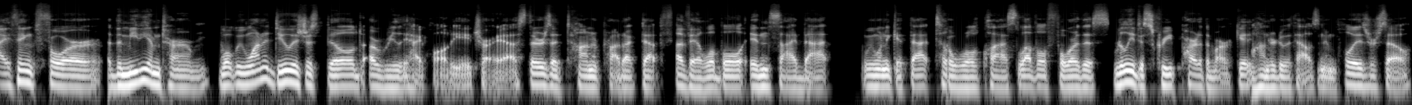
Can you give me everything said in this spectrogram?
I think for the medium term, what we want to do is just build a really high quality HRIS. There's a ton of product depth available inside that. We want to get that to a world class level for this really discrete part of the market, 100 to 1,000 employees or so.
